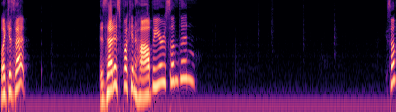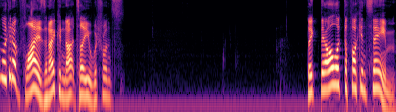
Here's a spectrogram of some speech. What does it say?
Like, is that... Is that his fucking hobby or something? Because I'm looking up flies and I could not tell you which ones... They, they all look the fucking same.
